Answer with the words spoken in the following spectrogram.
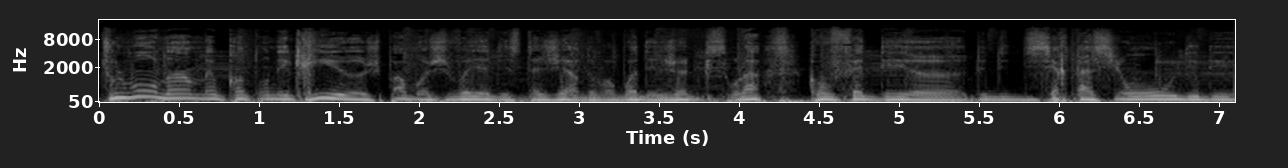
tout le monde, hein, même quand on écrit, euh, je sais pas, moi, je vois, il y a des stagiaires devant moi, des jeunes qui sont là, quand vous faites des, euh, des, des dissertations ou des, des-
